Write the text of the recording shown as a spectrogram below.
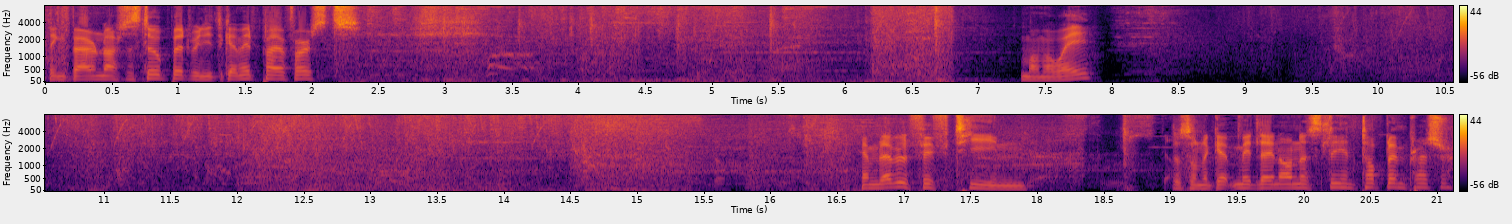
Think Baron Rush is stupid. We need to get mid player first. I'm on my way. I'm level 15. Just wanna get mid lane honestly and top lane pressure.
